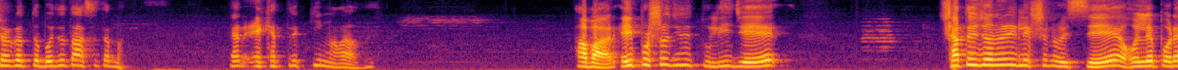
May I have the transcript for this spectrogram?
সরকার তো বৈধতা আছে তার না এক্ষেত্রে কি মারা হবে? আবার এই প্রশ্ন যদি তুলি যে সাতই জানুয়ারি ইলেকশন হয়েছে হলে পরে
